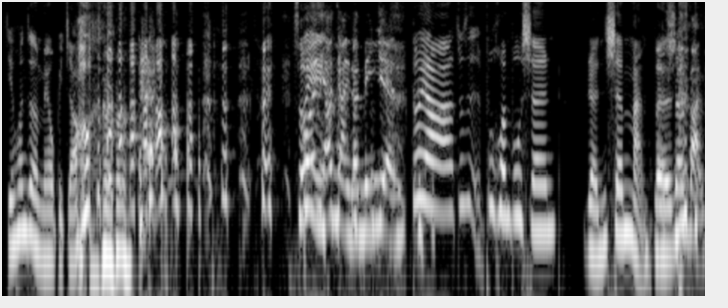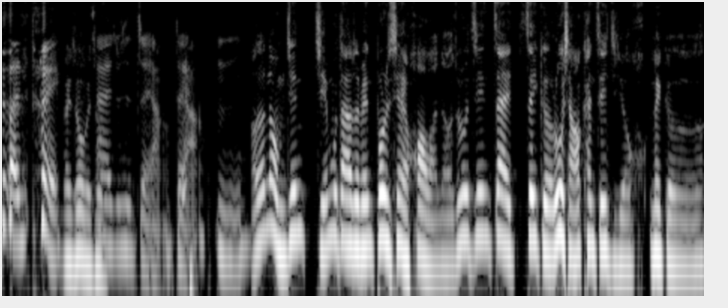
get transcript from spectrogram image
结婚真的没有比较好，对，所以你要讲你的名言，对啊，就是不婚不生，人生满分，人生满分，对，没错没错，大概就是这样，对啊，嗯，好的，那我们今天节目到这边，Boris 现在也画完了。如果今天在这个，如果想要看这一集的那个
